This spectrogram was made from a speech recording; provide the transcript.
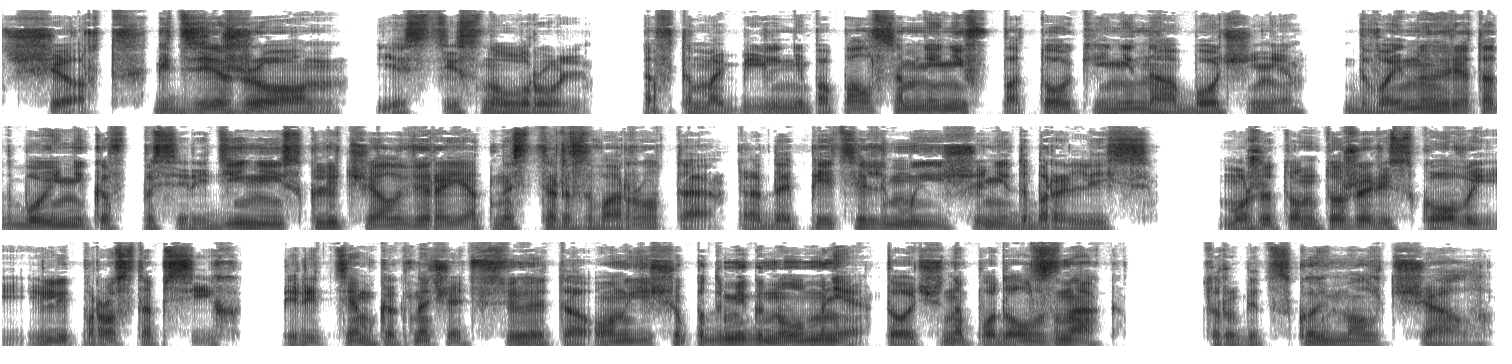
Черт, где же он? Я стиснул руль. Автомобиль не попался мне ни в потоке, ни на обочине. Двойной ряд отбойников посередине исключал вероятность разворота, а до петель мы еще не добрались. Может, он тоже рисковый или просто псих. Перед тем, как начать все это, он еще подмигнул мне, точно подал знак. Трубецкой молчал.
